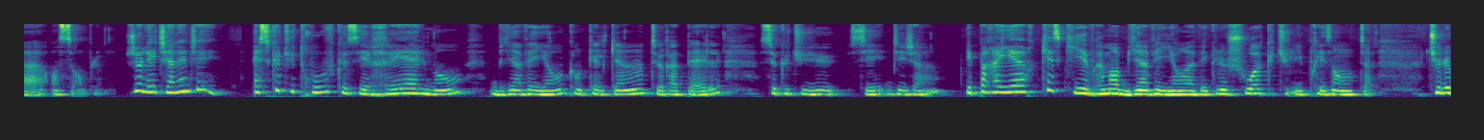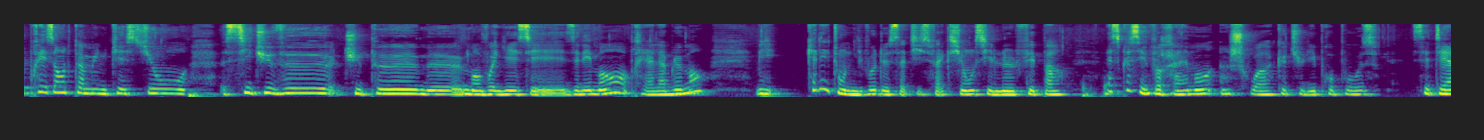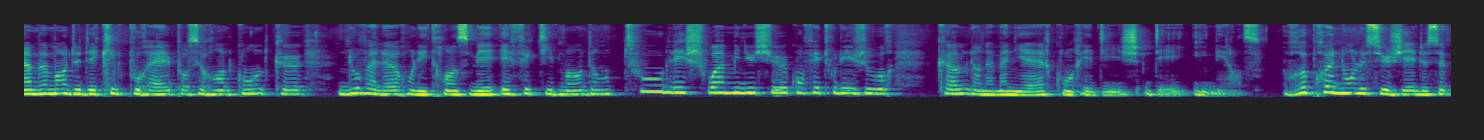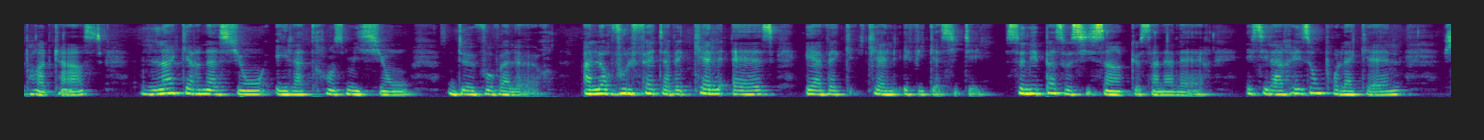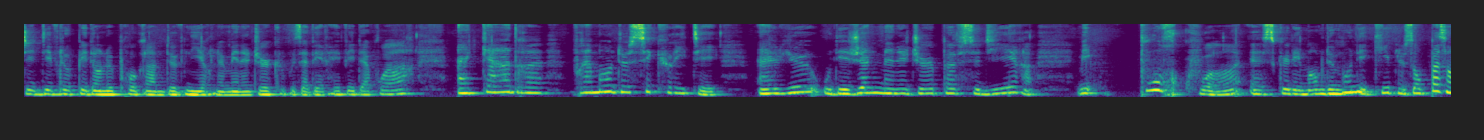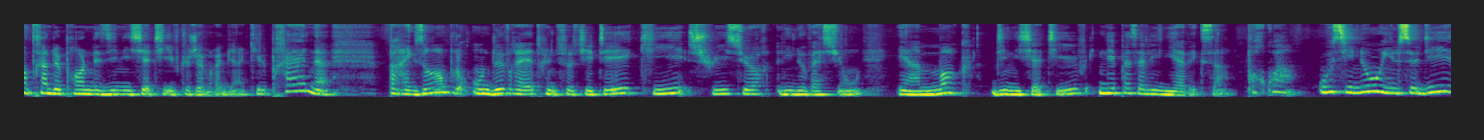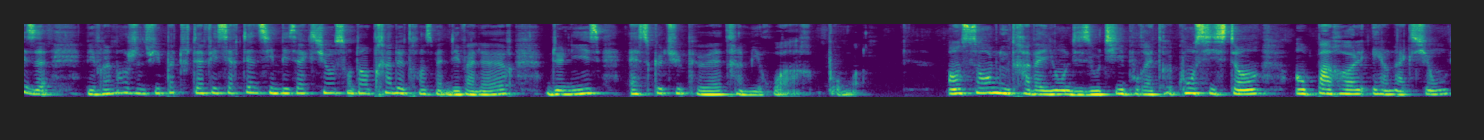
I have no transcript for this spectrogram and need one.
euh, ensemble. Je l'ai challengé. Est-ce que tu trouves que c'est réellement bienveillant quand quelqu'un te rappelle ce que tu sais déjà? Et par ailleurs, qu'est-ce qui est vraiment bienveillant avec le choix que tu lui présentes? Tu le présentes comme une question, si tu veux, tu peux m'envoyer ces éléments préalablement, mais quel est ton niveau de satisfaction s'il ne le fait pas? Est-ce que c'est vraiment un choix que tu lui proposes? C'était un moment de déclic pour elle, pour se rendre compte que nos valeurs, on les transmet effectivement dans tous les choix minutieux qu'on fait tous les jours, comme dans la manière qu'on rédige des emails. Reprenons le sujet de ce podcast, l'incarnation et la transmission de vos valeurs. Alors vous le faites avec quelle aise et avec quelle efficacité? Ce n'est pas aussi simple que ça n'a l'air, et c'est la raison pour laquelle j'ai développé dans le programme Devenir le manager que vous avez rêvé d'avoir un cadre vraiment de sécurité, un lieu où des jeunes managers peuvent se dire mais pourquoi est-ce que les membres de mon équipe ne sont pas en train de prendre les initiatives que j'aimerais bien qu'ils prennent? Par exemple, on devrait être une société qui suit sur l'innovation et un manque d'initiative n'est pas aligné avec ça. Pourquoi? Ou sinon, ils se disent, mais vraiment, je ne suis pas tout à fait certaine si mes actions sont en train de transmettre des valeurs. Denise, est-ce que tu peux être un miroir pour moi? Ensemble, nous travaillons des outils pour être consistants en parole et en action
